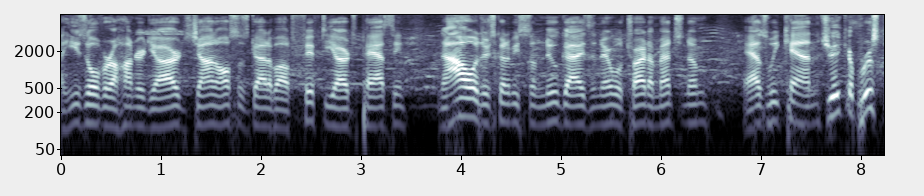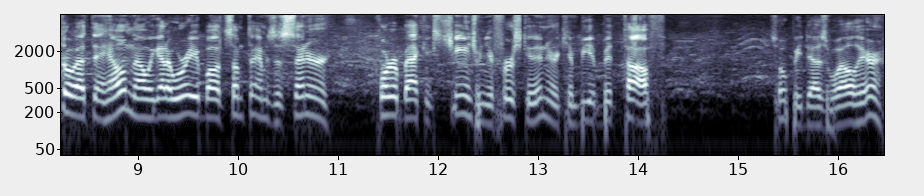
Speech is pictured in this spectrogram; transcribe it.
he's over 100 yards. John also's got about 50 yards passing. Now there's going to be some new guys in there. We'll try to mention them as we can. Jacob Bristow at the helm. Now we got to worry about sometimes the center quarterback exchange when you first get in there can be a bit tough. Let's hope he does well here.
